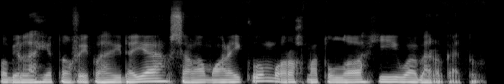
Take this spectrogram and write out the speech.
Wabillahi taufiq wal hidayah. Assalamualaikum warahmatullahi wabarakatuh.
